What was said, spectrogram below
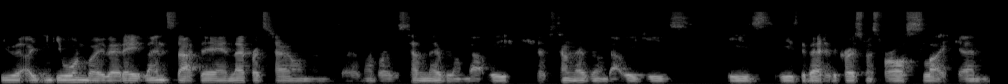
you, I think he won by about eight lengths that day in Leopardstown, and I remember I was telling everyone that week. I was telling everyone that week he's he's he's the bet of the Christmas for us. Like, um,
